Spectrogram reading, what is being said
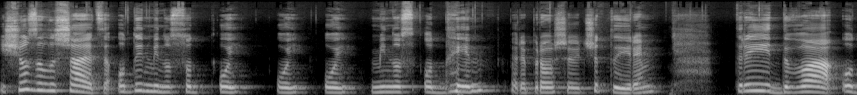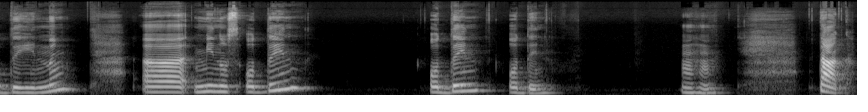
І що залишається? 1 мінус Ой, ой, ой, мінус 1, перепрошую, 4. 3, 2, 1. Е, мінус 1, 1, 1. Угу. Так.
